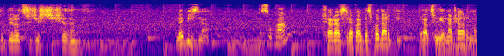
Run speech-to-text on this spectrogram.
Dopiero 37. Lebizna. Słucham? Szara strefa gospodarki. Pracuje na czarno.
